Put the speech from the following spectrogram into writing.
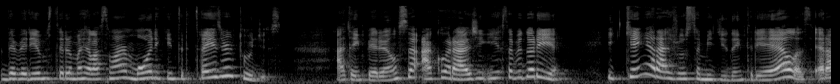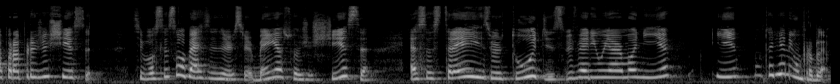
deveríamos ter uma relação harmônica entre três virtudes: a temperança, a coragem e a sabedoria. E quem era a justa medida entre elas era a própria justiça. Se você soubesse exercer bem a sua justiça, essas três virtudes viveriam em harmonia e não teria nenhum problema.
